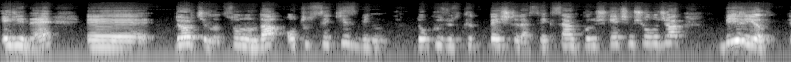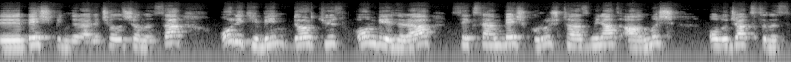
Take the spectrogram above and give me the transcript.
eline e, 4 yılın sonunda 38.945 lira 80 kuruş geçmiş olacak. Bir yıl e, 5 bin lirayla çalışanınsa 12.411 lira 85 kuruş tazminat almış olacaksınız.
